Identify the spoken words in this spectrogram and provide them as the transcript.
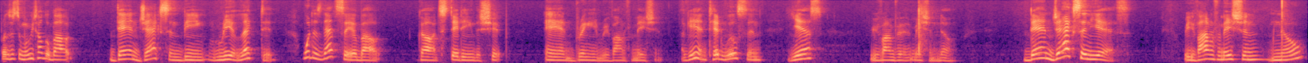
Brothers and sisters, when we talk about Dan Jackson being reelected, what does that say about God steadying the ship and bringing revival and reformation? Again, Ted Wilson, yes. Revival and reformation, no. Dan Jackson, yes. Revival and reformation, no.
